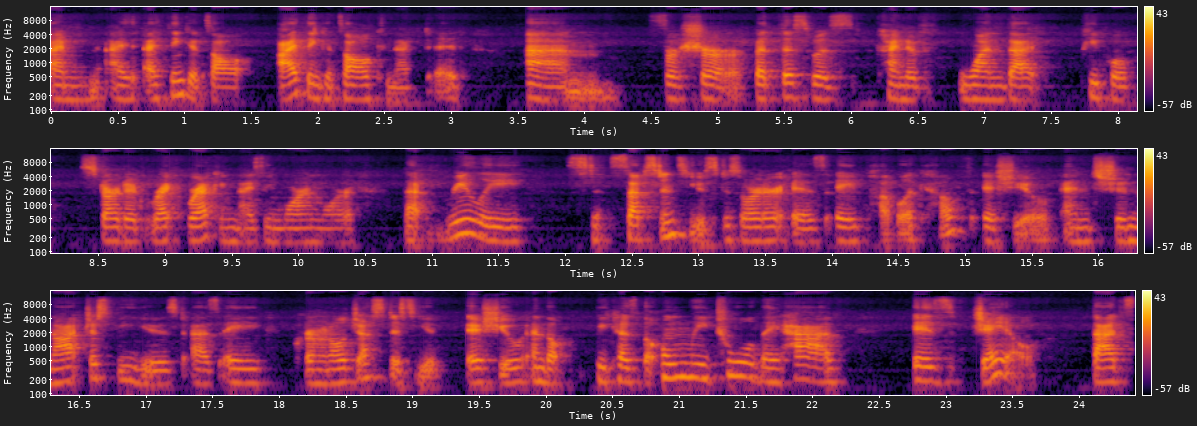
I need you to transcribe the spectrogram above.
I mean, I, I think it's all I think it's all connected um, for sure. But this was kind of one that people started rec- recognizing more and more that really substance use disorder is a public health issue and should not just be used as a criminal justice u- issue. And the, because the only tool they have is jail. That's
